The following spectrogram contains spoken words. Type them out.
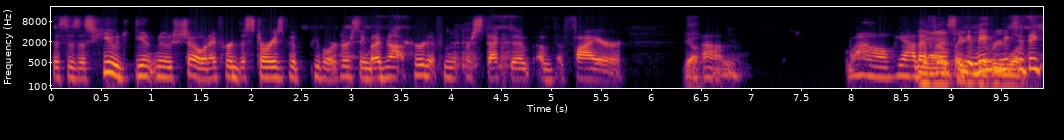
this is this huge new show, and I've heard the stories people rehearsing, but I've not heard it from the perspective of the fire. Yeah. Um, wow. Yeah, that yeah, feels like it makes me think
